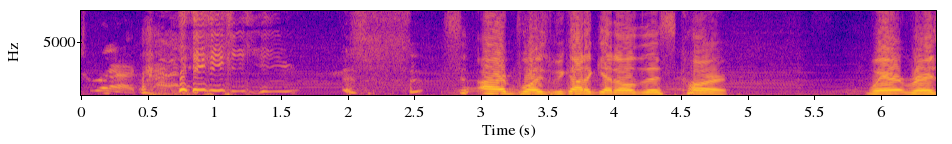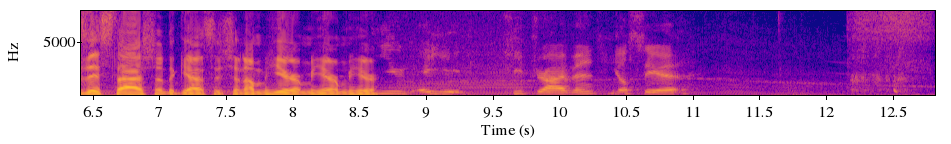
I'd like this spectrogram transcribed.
track. right, boys, we gotta get all this car. Where, where is it stashed at the gas station? I'm here. I'm here. I'm here. you, uh, you keep driving, you'll see it.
